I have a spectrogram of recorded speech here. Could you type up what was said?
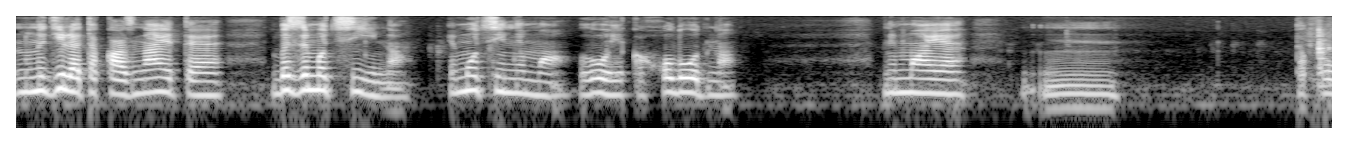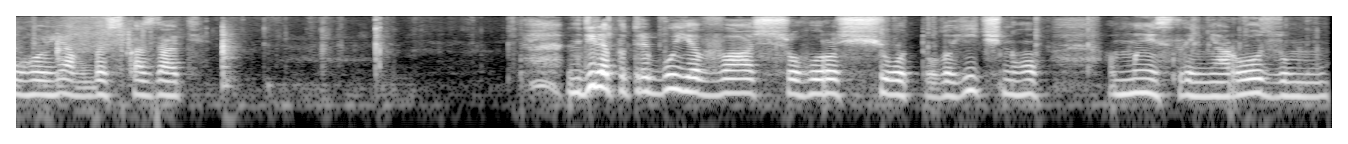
неділя така, знаєте, беземоційна. Емоцій нема. Логіка холодна. Немає такого, як би сказати. Неділя потребує вашого розчоту, логічного мислення, розуму,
